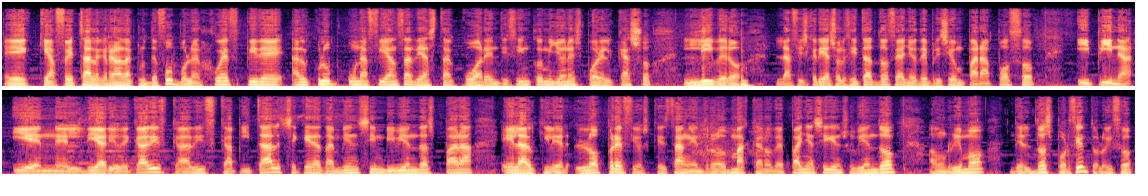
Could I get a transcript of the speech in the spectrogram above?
eh, que afecta al Granada Club de Fútbol. El juez pide al club una fianza de hasta 45 millones por el caso Libero. La Fiscalía solicita 12 años de prisión para Pozo y Pina. Y en el diario de Cádiz, Cádiz Capital, se queda también sin viviendas para el alquiler. Los precios que están entre los más caros de España siguen subiendo a un ritmo del 2%. Lo hizo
